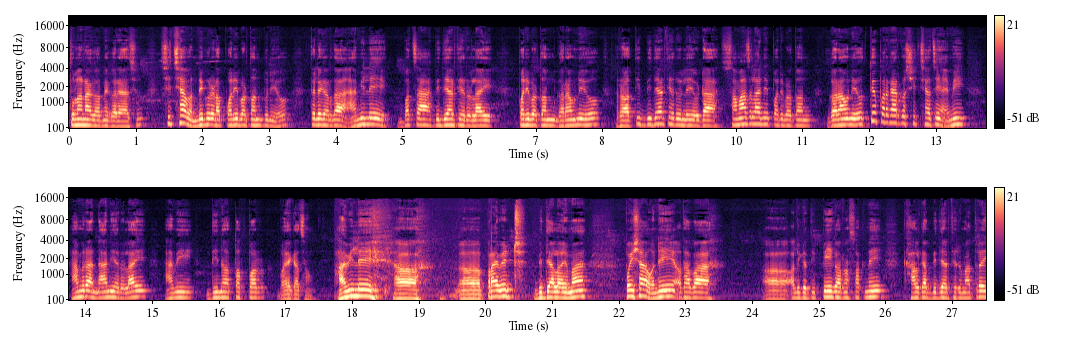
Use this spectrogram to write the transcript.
तुलना गर्ने गरेका छु। शिक्षा भन्ने कुरो एउटा परिवर्तन पनि हो। त्यसले गर्दा हामीले बच्चा विद्यार्थीहरूलाई परिवर्तन गराउने हो र ती विद्यार्थीहरूले एउटा समाजलाई नै परिवर्तन गराउने हो। त्यो प्रकारको शिक्षा चाहिँ हामी हाम्रा नानीहरूलाई हामी दिन तत्पर भएका छौँ। हामीले प्राइभेट विद्यालयमा पैसा हुने अथवा अलिकति पे गर्न सक्ने खालका विद्यार्थीहरू मात्रै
